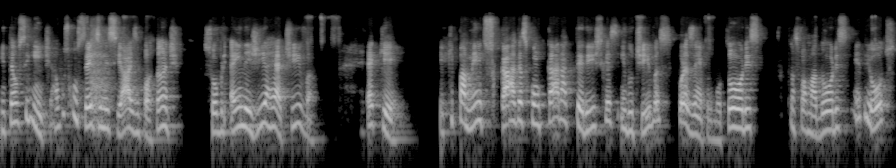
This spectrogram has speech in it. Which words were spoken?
Então é o seguinte, alguns conceitos iniciais importantes sobre a energia reativa é que equipamentos, cargas com características indutivas, por exemplo, motores, transformadores, entre outros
